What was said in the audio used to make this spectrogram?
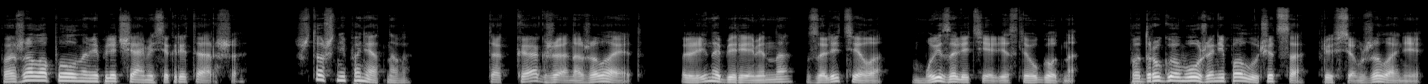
Пожала полными плечами секретарша. Что ж непонятного? Так как же она желает? Лина беременна, залетела. Мы залетели, если угодно. По-другому уже не получится при всем желании.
